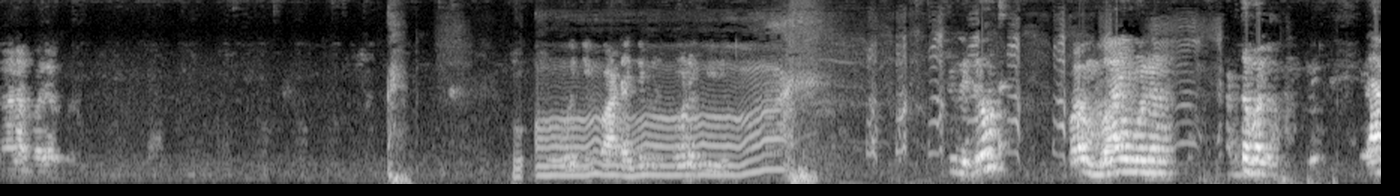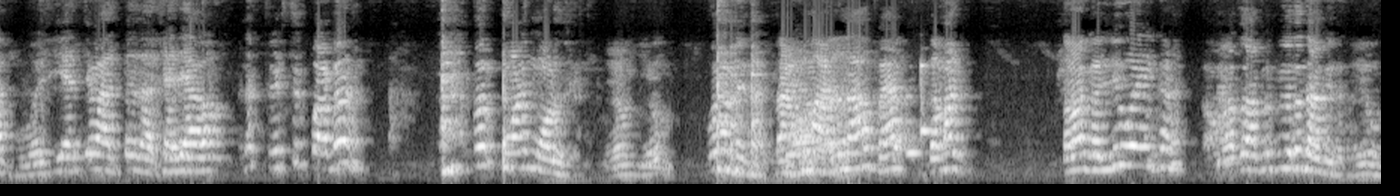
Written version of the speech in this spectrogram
ના, ના, ભલે, ભલે. ભુવાજી પાટે જેટલું કોણે પીવું? શું કીધું? કોઈ મોબાઈલ બોલે એટલે આ વાત તો રખા જાવ અને પેટ છે પાટણ પર પાણી મોડું છે? એમ કેવું? બોલો નહીં થાય મારું નામ ભાઈ તમાર તમાર ગંદી હોય કણ? તો આપણે પીવો તો દાબી દે. એવું?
